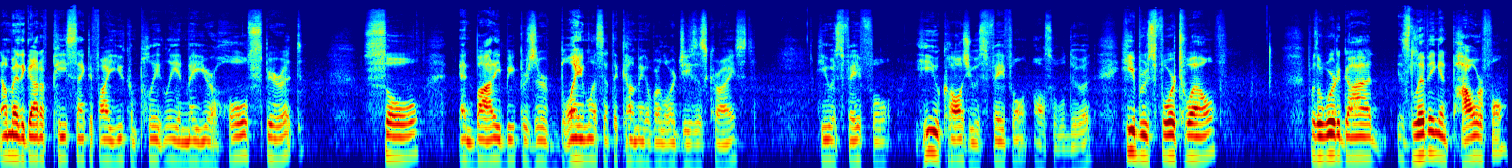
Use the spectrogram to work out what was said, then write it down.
Now may the God of peace sanctify you completely, and may your whole spirit, soul, and body be preserved blameless at the coming of our Lord Jesus Christ. He was faithful. He who calls you is faithful, also will do it. Hebrews 4:12. For the word of God is living and powerful,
